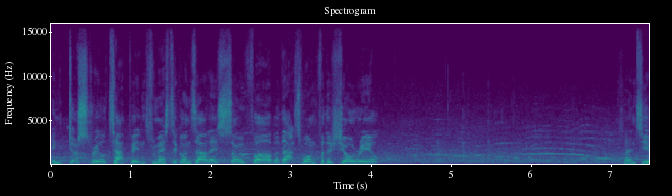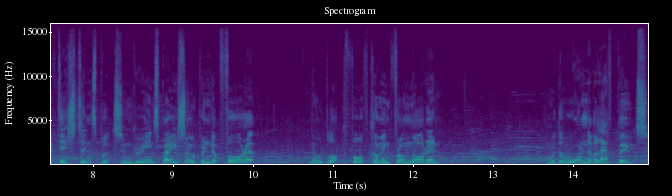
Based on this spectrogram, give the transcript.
industrial tap-ins from Esther Gonzalez so far, but that's one for the show reel. Plenty of distance, but some green space opened up for her. No block forthcoming from Noren. And with the wand of a left boot.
